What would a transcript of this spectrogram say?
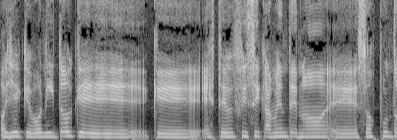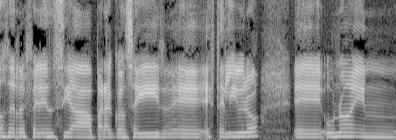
Oye, qué bonito que, que estén físicamente ¿no? Eh, esos puntos de referencia para conseguir eh, este libro, eh, uno en,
